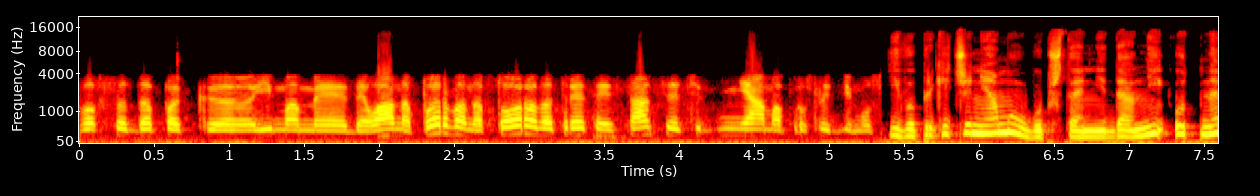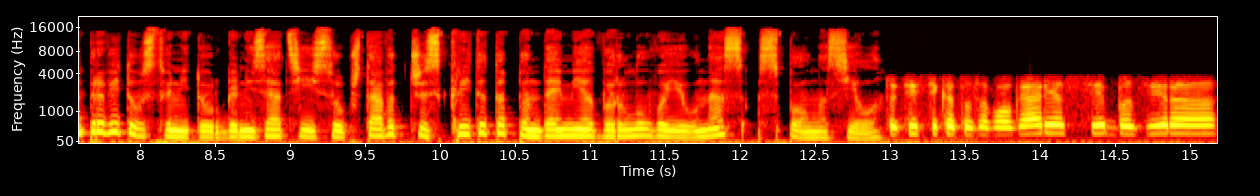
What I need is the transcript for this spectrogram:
В съда пък а, имаме дела на първа, на втора, на трета инстанция, че няма проследимост. И въпреки, че няма обобщени данни, от неправителствените организации съобщават, че скритата пандемия върлува и у нас с пълна сила. Статистиката за България се базира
